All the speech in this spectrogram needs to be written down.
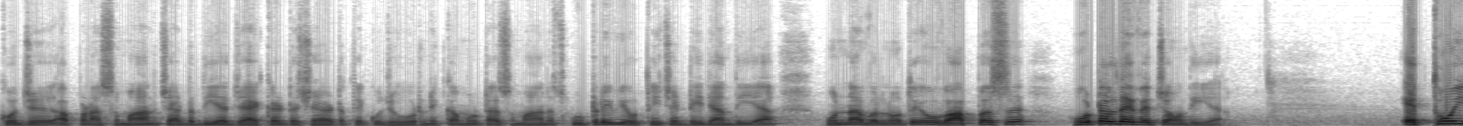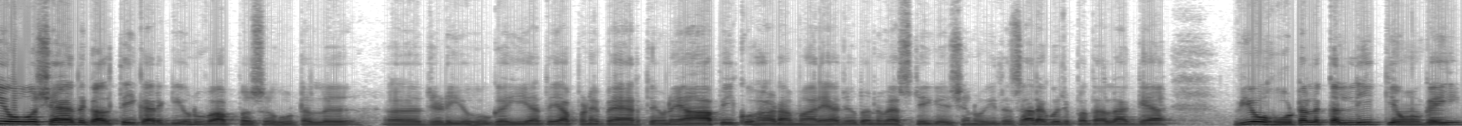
ਕੁਝ ਆਪਣਾ ਸਮਾਨ ਛੱਡਦੀ ਆ, ਜੈਕਟ, ਸ਼ਰਟ ਤੇ ਕੁਝ ਹੋਰ ਨਿੱਕਾ ਮੋਟਾ ਸਮਾਨ, ਸਕੂਟਰੀ ਵੀ ਉੱਥੇ ਛੱਡੀ ਜਾਂਦੀ ਆ, ਉਹਨਾਂ ਵੱਲੋਂ ਤੇ ਉਹ ਵਾਪਸ ਹੋਟਲ ਦੇ ਵਿੱਚ ਆਉਂਦੀ ਆ। ਇੱਥੋਂ ਹੀ ਉਹ ਸ਼ਾਇਦ ਗਲਤੀ ਕਰ ਗਈ, ਉਹਨੂੰ ਵਾਪਸ ਹੋਟਲ ਜਿਹੜੀ ਉਹ ਗਈ ਆ ਤੇ ਆਪਣੇ ਪੈਰ ਤੇ ਉਹਨੇ ਆਪ ਹੀ ਕੁਹਾੜਾ ਮਾਰਿਆ, ਜਦੋਂ ਇਨਵੈਸਟੀਗੇਸ਼ਨ ਹੋਈ ਤੇ ਸਾਰਾ ਕੁਝ ਪਤਾ ਲੱਗ ਗਿਆ ਵੀ ਉਹ ਹੋਟਲ ਕੱਲੀ ਕਿਉਂ ਗਈ,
